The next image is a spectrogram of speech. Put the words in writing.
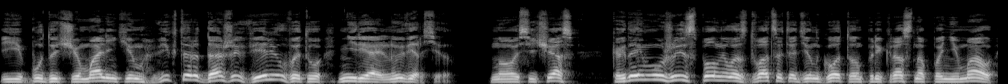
И, будучи маленьким, Виктор даже верил в эту нереальную версию. Но сейчас, когда ему уже исполнилось 21 год, он прекрасно понимал,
